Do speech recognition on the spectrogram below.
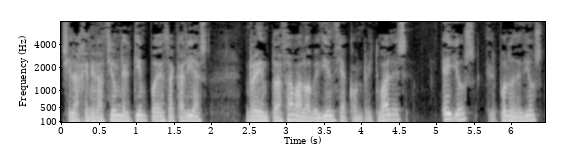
Si la generación del tiempo de Zacarías reemplazaba la obediencia con rituales, ellos, el pueblo de Dios,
